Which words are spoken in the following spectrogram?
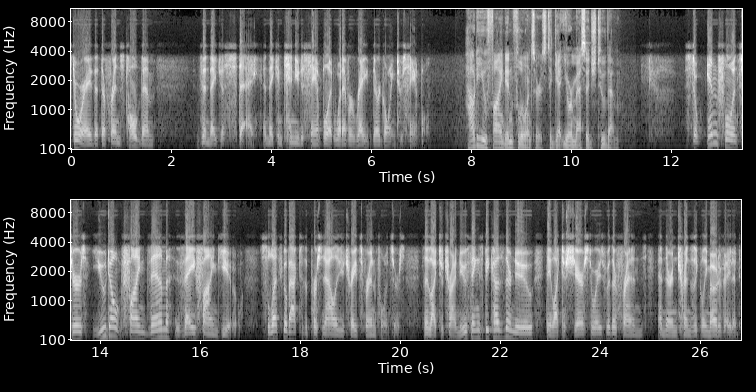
story that their friends told them, then they just stay and they continue to sample at whatever rate they're going to sample. How do you find influencers to get your message to them? So, influencers, you don't find them, they find you. So, let's go back to the personality traits for influencers. They like to try new things because they're new, they like to share stories with their friends, and they're intrinsically motivated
